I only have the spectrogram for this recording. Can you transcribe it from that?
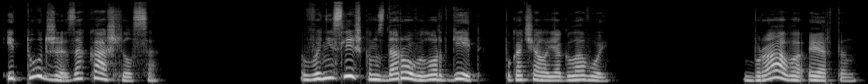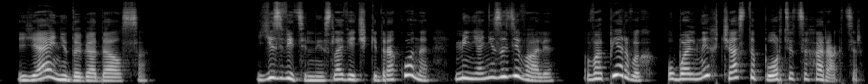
и тут же закашлялся. «Вы не слишком здоровый, лорд Гейт», – покачала я головой. «Браво, Эртон, я и не догадался». Язвительные словечки дракона меня не задевали. Во-первых, у больных часто портится характер.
